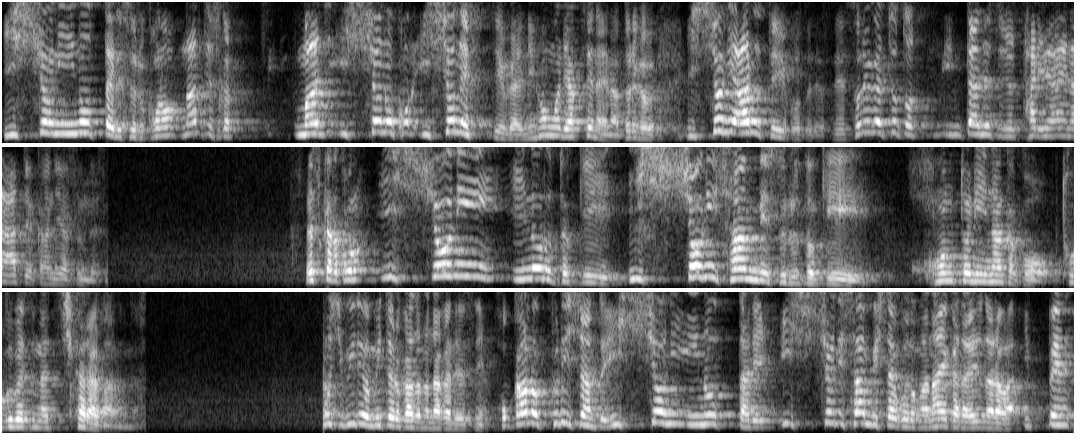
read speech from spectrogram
一緒に祈ったりする、この、なんていうんですか、まじ、一緒の、この一緒ですっていうか、日本語で訳せないな。とにかく、一緒にあるということですね。それがちょっとインターネット上足りないなという感じがするんです。ですから、この一緒に祈るとき、一緒に賛美するとき、本当になんかこう、特別な力があるんです。もしビデオを見てる方の中でですね、他のクリスチャンと一緒に祈ったり、一緒に賛美したことがない方がいるならば、いっぺん、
